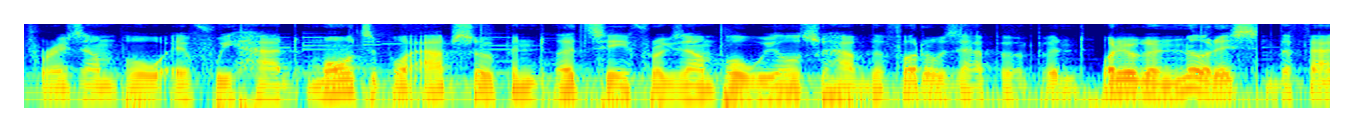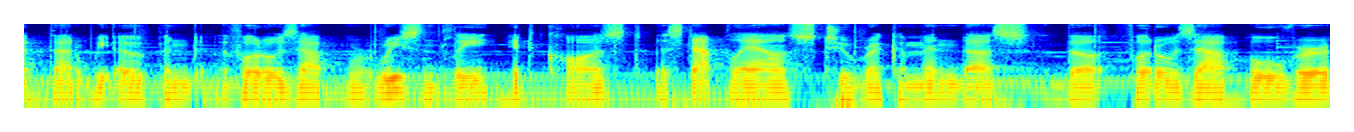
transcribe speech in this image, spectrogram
for example, if we had multiple apps opened, let's say for example, we also have the Photos app opened, what you're going to notice, the fact that we opened the Photos app more recently, it caused the snap layouts to recommend us the Photos app over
